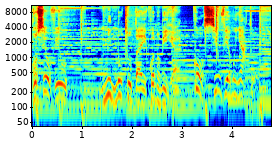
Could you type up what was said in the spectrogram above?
Você ouviu Minuto da Economia, com Silvia Munhato.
